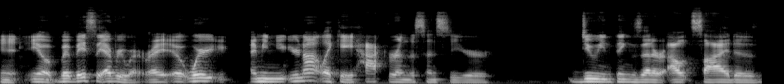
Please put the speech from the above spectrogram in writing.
and, you know, but basically everywhere, right? Uh, where I mean, you're not like a hacker in the sense that you're doing things that are outside of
